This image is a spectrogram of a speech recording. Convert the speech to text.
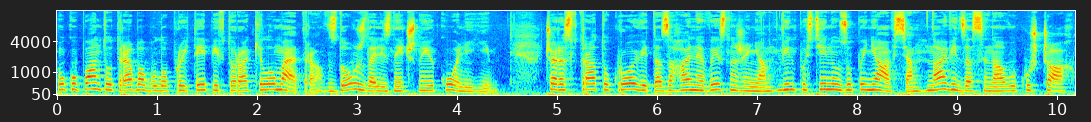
Окупанту треба було пройти півтора кілометра вздовж залізничної колії. Через втрату крові та загальне виснаження він постійно зупинявся, навіть засинав у кущах.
